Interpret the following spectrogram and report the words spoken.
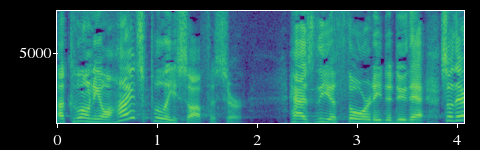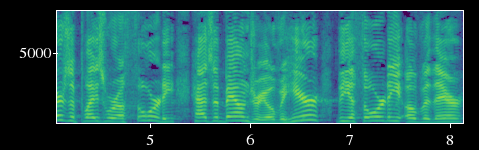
A Colonial Heights police officer has the authority to do that. So there's a place where authority has a boundary. Over here, the authority. Over there,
